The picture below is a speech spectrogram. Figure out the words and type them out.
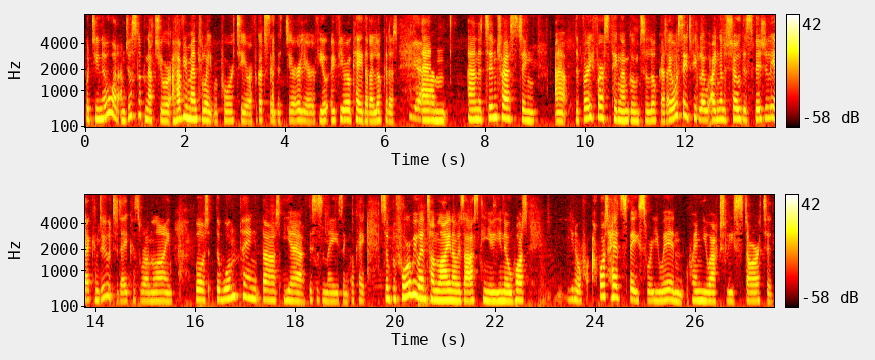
But you know what? I'm just looking at your. I have your mental weight report here. I forgot to say this to you earlier. If you if you're okay that I look at it. Yeah. Um, and it's interesting. Uh, the very first thing I'm going to look at, I always say to people, I, I'm going to show this visually. I can do it today because we're online. But the one thing that, yeah, this is amazing. Okay. So before we went online, I was asking you, you know, what, you know, what headspace were you in when you actually started?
